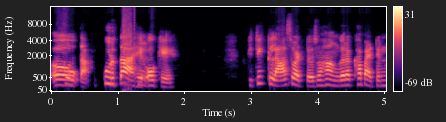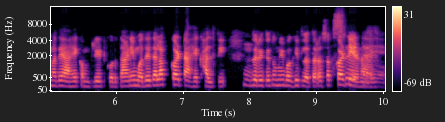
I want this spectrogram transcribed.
कुर्ता. आहे. ओके. किती क्लास वाटतोय. सो हा अंगरखा पॅटर्नमध्ये आहे कंप्लीट कुर्ता आणि मध्ये त्याला कट आहे खालती. जर इथे तुम्ही बघितलं तर असं कट येणार आहे.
